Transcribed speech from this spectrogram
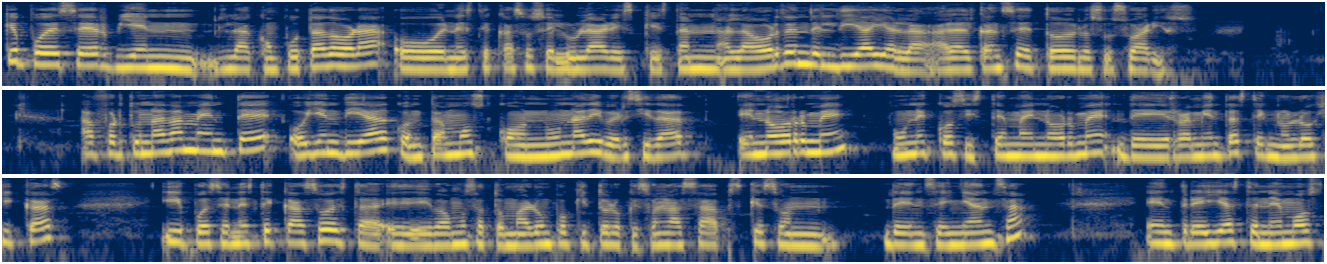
que puede ser bien la computadora o en este caso celulares que están a la orden del día y al alcance de todos los usuarios. Afortunadamente, hoy en día contamos con una diversidad enorme, un ecosistema enorme de herramientas tecnológicas y pues en este caso eh, vamos a tomar un poquito lo que son las apps que son de enseñanza. Entre ellas tenemos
